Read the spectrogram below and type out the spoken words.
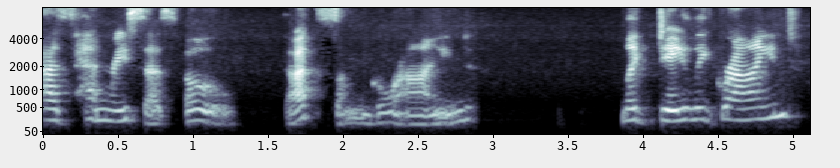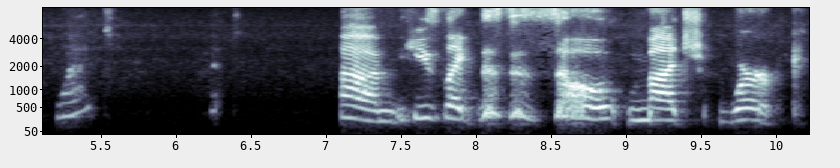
as henry says oh that's some grind like daily grind what um he's like this is so much work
